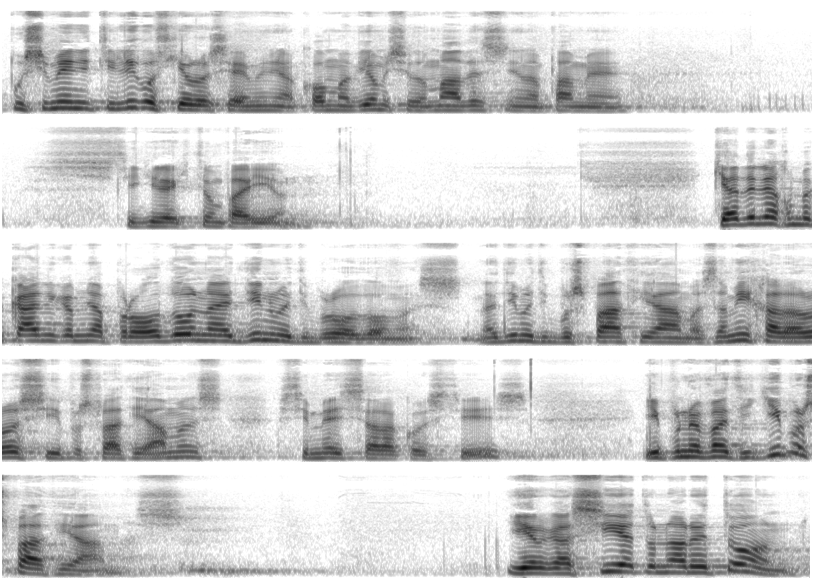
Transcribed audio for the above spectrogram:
που σημαίνει ότι λίγος καιρός έμεινε ακόμα, δύο μισή εβδομάδες για να πάμε στην Κυριακή των Παΐων. Και αν δεν έχουμε κάνει καμιά πρόοδο, να εντείνουμε την πρόοδό μας, να εντείνουμε την προσπάθειά μας, να μην χαλαρώσει η προσπάθειά μας στη μέση της Αρακοστής, η πνευματική προσπάθειά μας, η εργασία των αρετών,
